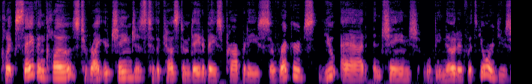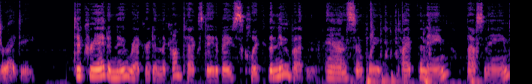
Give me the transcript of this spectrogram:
Click Save and Close to write your changes to the custom database properties so records you add and change will be noted with your user ID. To create a new record in the contacts database, click the New button and simply type the name, last name,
